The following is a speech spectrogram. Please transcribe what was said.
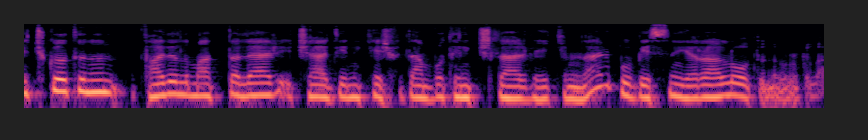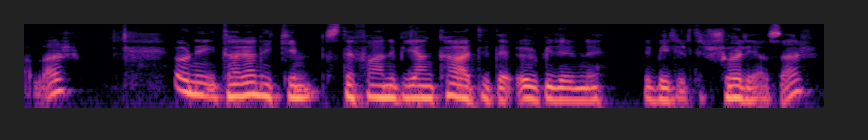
e, çikolatanın faydalı maddeler içerdiğini keşfeden botanikçiler ve hekimler bu besinin yararlı olduğunu vurgularlar. Örneğin İtalyan hekim Stefano Biancardi de övgülerini belirtir. Şöyle yazar.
